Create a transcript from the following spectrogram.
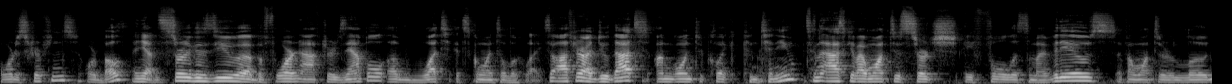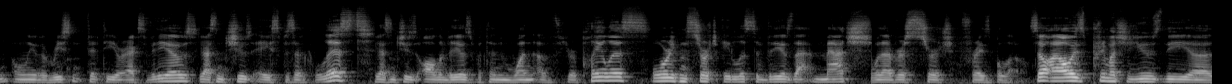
or descriptions or both. And yeah, this sort of gives you a before and after example of what it's going to look like. So after I do that, I'm going to click continue. It's gonna ask if I want to search a full list of my videos, if I want to load only the recent 50 or X videos. You guys can choose a specific list. You guys can choose all the videos within one of your playlists, or you can search a list of videos that match whatever search phrase below. So I always pretty much use the uh,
